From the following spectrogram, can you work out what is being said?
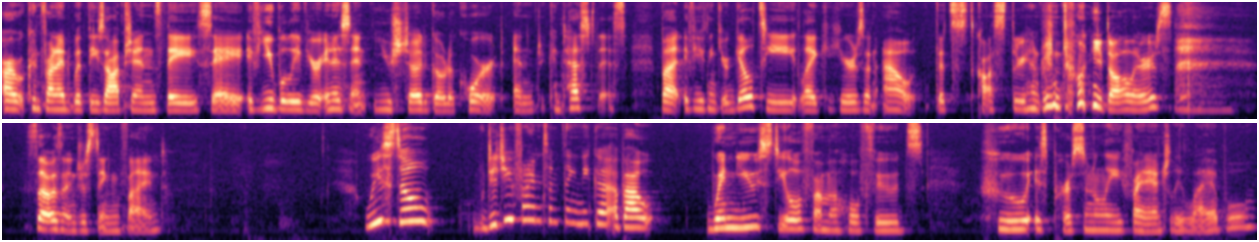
are confronted with these options, they say if you believe you're innocent, you should go to court and contest this. But if you think you're guilty, like here's an out that's cost three hundred and twenty dollars. Mm-hmm. So that was an interesting find. We still did you find something, Neeka, about when you steal from a Whole Foods, who is personally financially liable?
